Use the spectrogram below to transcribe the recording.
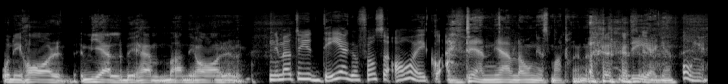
och ni har Mjällby hemma. Ni har... Ni möter ju Degerfors och AIK. Äh, Den jävla ångestmatchen. Degen. Ånge.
